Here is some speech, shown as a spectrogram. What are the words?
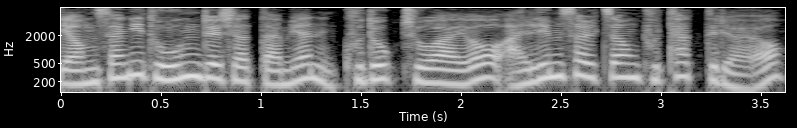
영상이 도움되셨다면 구독, 좋아요, 알림 설정 부탁드려요.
